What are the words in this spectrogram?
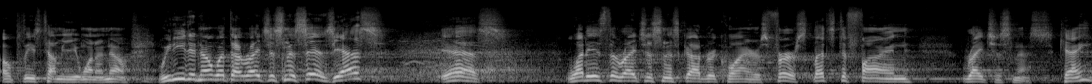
Oh, please tell me you want to know. We need to know what that righteousness is. Yes? Yes. What is the righteousness God requires? First, let's define righteousness, okay?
